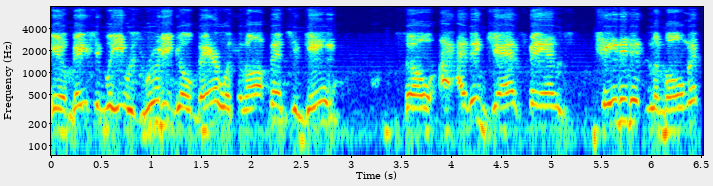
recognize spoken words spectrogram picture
you know, basically he was Rudy Gobert with an offensive game. So I, I think Jazz fans hated it in the moment,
